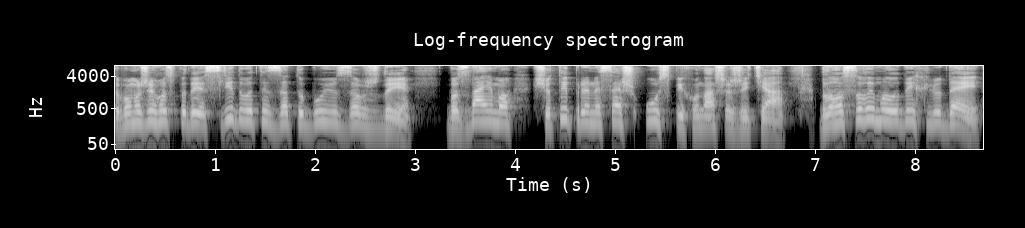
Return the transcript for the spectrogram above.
Допоможи, Господи, слідувати за Тобою завжди. Бо знаємо, що ти принесеш успіх у наше життя. Благослови молодих людей,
